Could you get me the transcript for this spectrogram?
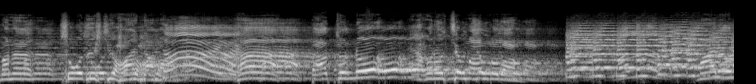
মানে শুভদৃষ্টি হয় না হ্যাঁ তার জন্য এখন হচ্ছে মাল্যদান। মায়েরা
